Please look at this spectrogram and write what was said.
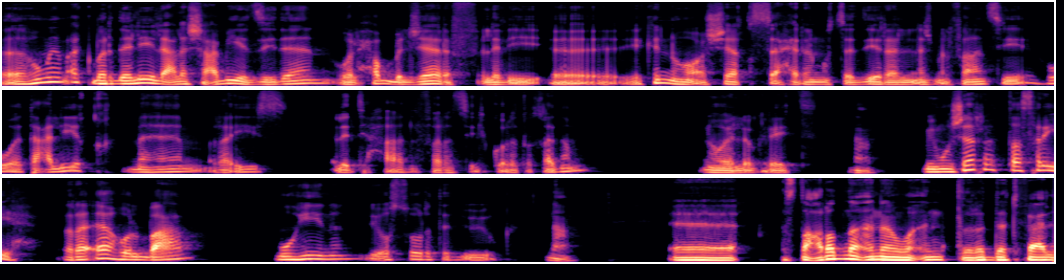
آه، همام أكبر دليل على شعبية زيدان والحب الجارف الذي آه، يكنه عشاق الساحرة المستديرة للنجم الفرنسي هو تعليق مهام رئيس الاتحاد الفرنسي لكرة القدم نويل لوغريت نعم. بمجرد تصريح رآه البعض مهينا لأسطورة الديوك آه، استعرضنا أنا وأنت ردة فعل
